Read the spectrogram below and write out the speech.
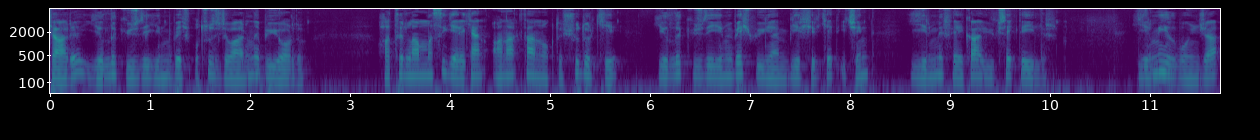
karı yıllık %25-30 civarında büyüyordu. Hatırlanması gereken anahtar nokta şudur ki yıllık %25 büyüyen bir şirket için 20 FK yüksek değildir. 20 yıl boyunca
